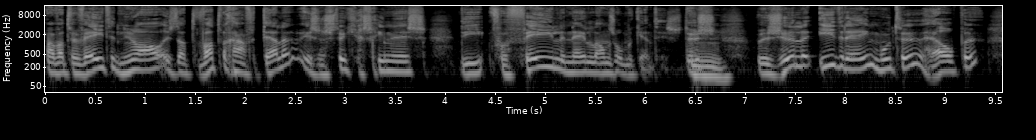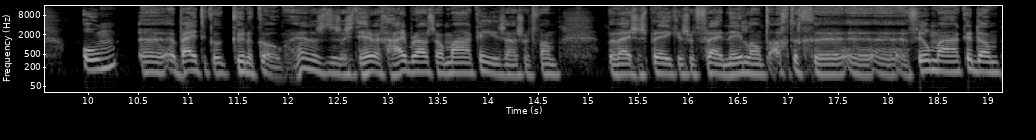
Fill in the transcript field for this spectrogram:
Maar wat we weten nu al is dat wat we gaan vertellen... is een stukje geschiedenis die voor vele Nederlanders onbekend is. Dus mm. we zullen iedereen moeten helpen om uh, erbij te kunnen komen. Hè? Dus, dus, als je het heel erg highbrow zou maken, je zou een soort van, bij wijze van spreken, een soort vrij Nederland-achtig uh, film maken, dan,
